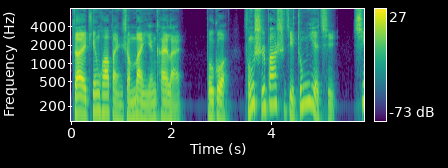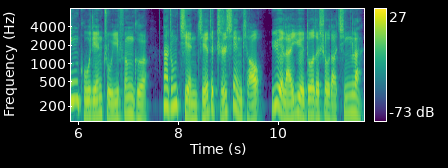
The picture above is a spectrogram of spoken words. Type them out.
在天花板上蔓延开来。不过，从18世纪中叶起，新古典主义风格那种简洁的直线条。越来越多的受到青睐。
